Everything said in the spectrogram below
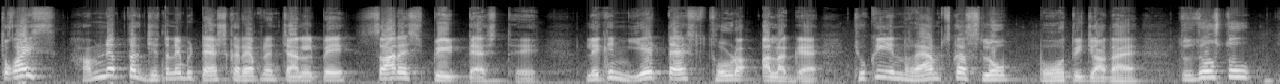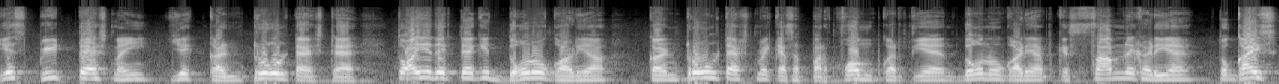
तो गाइस हमने अब तक जितने भी टेस्ट करे अपने चैनल पे, सारे स्पीड टेस्ट थे। लेकिन ये टेस्ट थोड़ा अलग है, क्योंकि इन रैम्स का स्लोप बहुत ही ज़्यादा है। तो दोस्तों, ये स्पीड टेस्ट नहीं, ये कंट्रोल टेस्ट है। तो आइए देखते हैं कि दोनों गाड़ियाँ कंट्रोल टेस्ट में कैसा परफॉर्म करती है? दोनों गाड़ियाँ आपके सामने खड़ी हैं। तो गाइस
